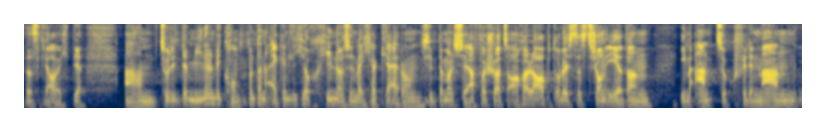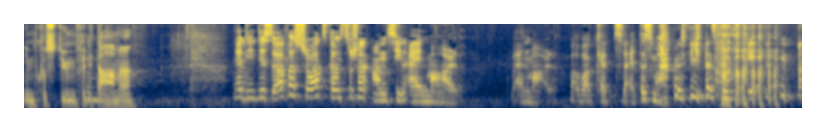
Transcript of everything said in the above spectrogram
Das glaube ich dir. Ähm, zu den Terminen, wie kommt man dann eigentlich auch hin? Also in welcher Kleidung? Sind da mal Surfershorts auch erlaubt oder ist das schon eher dann im Anzug für den Mann, im Kostüm für die mhm. Dame? Ja, die, die Surfer-Shorts kannst du schon anziehen einmal. Einmal, aber kein zweites Mal würde ich es empfehlen.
